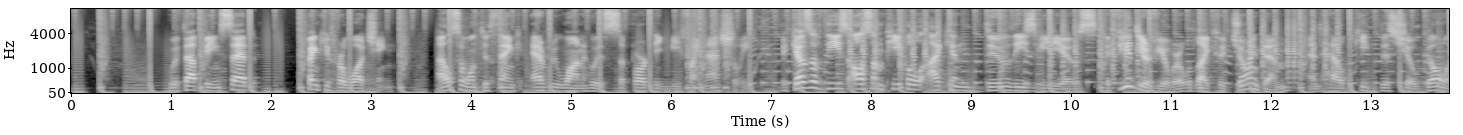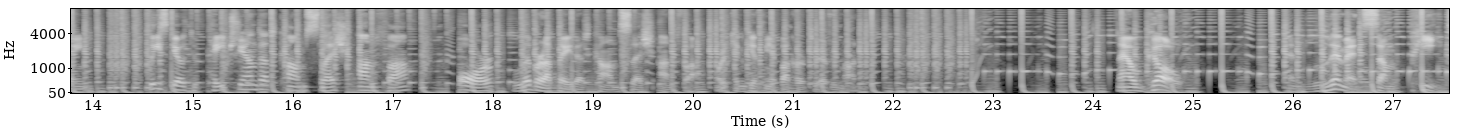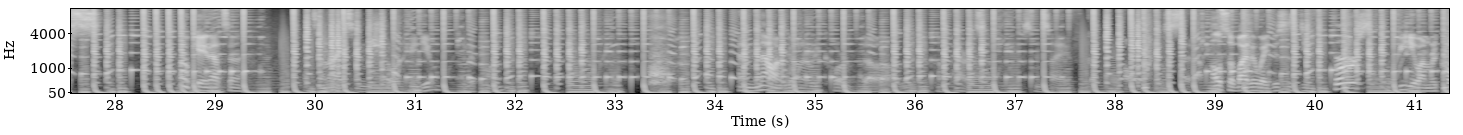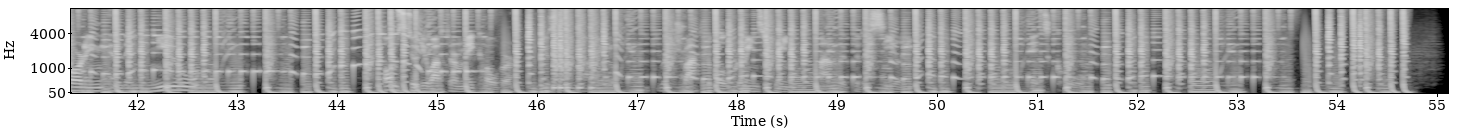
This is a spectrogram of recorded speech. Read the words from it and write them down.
With that being said, thank you for watching. I also want to thank everyone who is supporting me financially. Because of these awesome people, I can do these videos. If you, dear viewer, would like to join them and help keep this show going, please go to patreon.com slash unfa or liberapay.com slash unfa, or you can give me a buck or two every month. Now go! and limit some peaks. Okay, that's a that's a nice and short video now I'm gonna record the Linux comparison since I've got all this set up. Also, by the way, this is the first video I'm recording in the new home studio after makeover using my retractable green screen mounted to the ceiling.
